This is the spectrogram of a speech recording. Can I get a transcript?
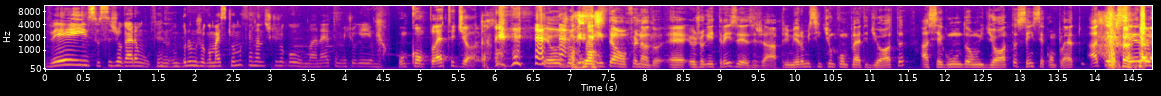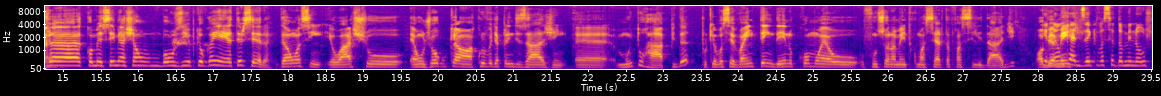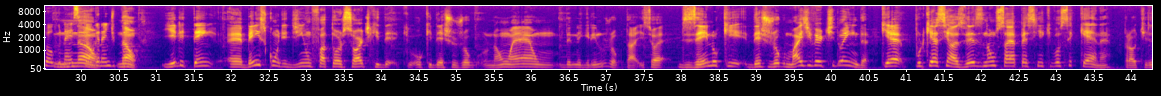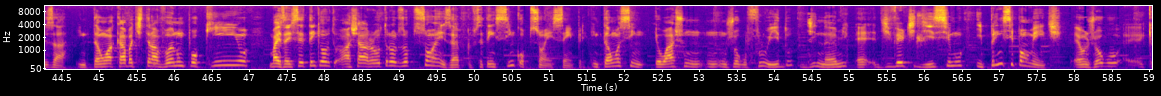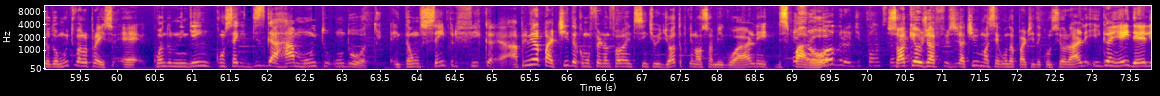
vez? Vocês jogaram. O Bruno jogou mais que uma, o Fernando acho que jogou uma, né? Eu também joguei uma. Um completo idiota. eu joguei. Então, Fernando, é, eu joguei três vezes já. A primeira eu me senti um completo idiota. A segunda, um idiota, sem ser completo. A terceira eu já comecei a me achar um bonzinho porque eu ganhei a terceira. Então, assim, eu acho. É um jogo que é uma curva de aprendizagem é, muito rápida, porque você vai entendendo como é o, o funcionamento com uma certa facilidade. Obviamente, não quer dizer que você dominou o jogo, né? Esse não, é o grande ponto. Não. E ele tem é, bem escondidinho um fator sorte que, de, que, o que deixa o jogo. Não é um denegrindo o jogo, tá? Isso é dizendo que deixa o jogo mais divertido ainda. Que é porque assim, ó, às vezes não sai a pecinha que você quer, né? Para utilizar. Então acaba te travando um pouquinho. Mas aí você tem que achar outras opções, né? Porque você tem cinco opções sempre. Então, assim, eu acho um, um jogo fluido, dinâmico, é divertidíssimo e principalmente é um jogo é, que eu dou muito valor para isso. É quando ninguém consegue desgarrar muito um do outro. Então sempre fica. A primeira partida, como o Fernando falou, a gente sentiu idiota porque nosso amigo Arley disparou. O dobro de pontos Só que eu já, já tive uma segunda partida com o Sr. Arley e ganhei dele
